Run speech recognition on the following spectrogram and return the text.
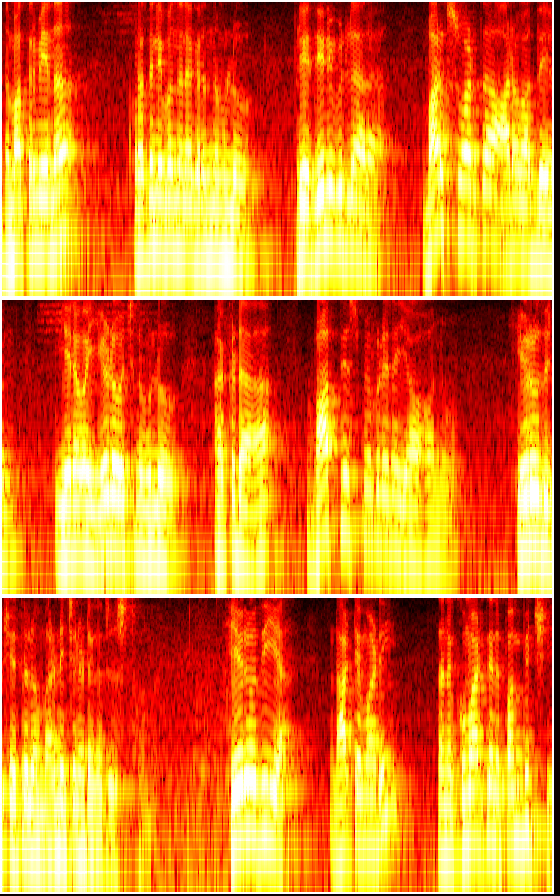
అది మాత్రమేనా? క్రత నిబంధన గ్రంథంలో ప్రియ దేని బిడ్డారా మార్క్స్ వార్త ఆరవ అధ్యాయం ఇరవై ఏడవ వచనంలో అక్కడ బాప్తిస్మికుడైన యోహాను హేరోదు చేతిలో మరణించినట్టుగా చూస్తూ ఉన్నాం. హేరోదియ నాట్యమాడి తన కుమార్తెను పంపించి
